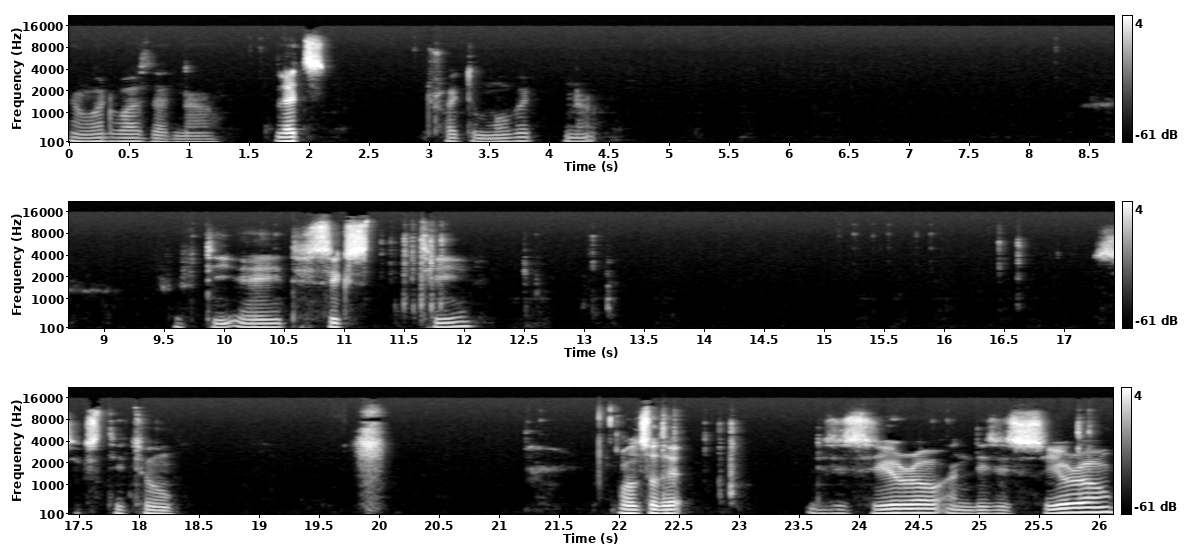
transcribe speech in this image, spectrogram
now what was that now? Let's try to move it no. 58 60 62 also the this is 0 and this is 0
